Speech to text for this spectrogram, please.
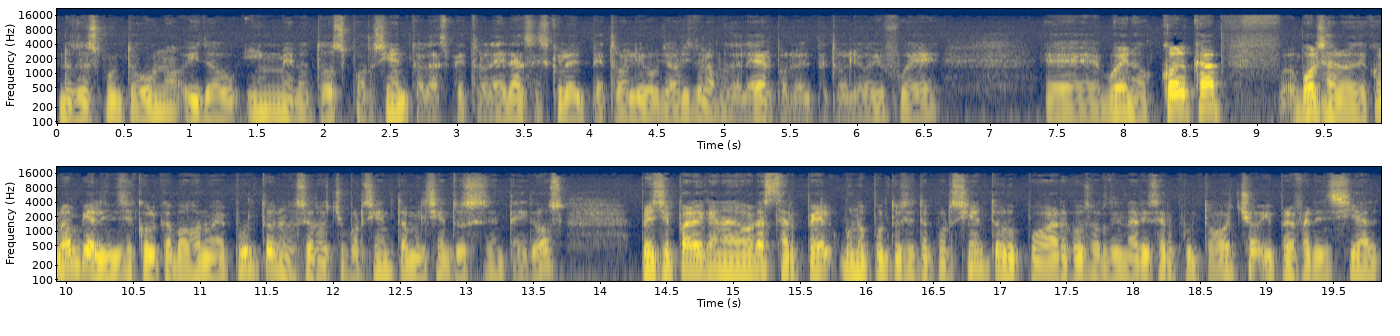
menos 2.1 y Dow Inc. menos 2%. Las petroleras, es que el petróleo, ya ahorita lo vamos a leer, pero el petróleo hoy fue... Eh, bueno, Colcap, Bolsa de Colombia, el índice Colcap bajó 9 puntos, menos 0.8%, 1162. Principales ganadoras, Terpel 1.7%, Grupo Argos Ordinario 0.8% y Preferencial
